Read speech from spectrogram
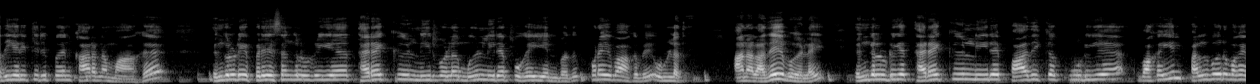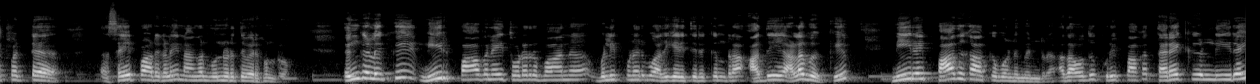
அதிகரித்திருப்பதன் காரணமாக எங்களுடைய பிரதேசங்களுடைய தரைக்கீழ் நீர்வள மீள் நிரப்புகை என்பது குறைவாகவே உள்ளது. ஆனால் அதேவேளை எங்களுடைய தரைக்கீழ் நீரை பாதிக்கக்கூடிய வகையில் பல்வேறு வகைப்பட்ட செயற்பாடுகளை நாங்கள் முன்னெடுத்து வருகின்றோம். எங்களுக்கு நீர் பாவனை தொடர்பான விழிப்புணர்வு அதிகரித்திருக்கின்ற அதே அளவுக்கு நீரை பாதுகாக்க வேண்டும் என்று அதாவது குறிப்பாக தரைக்கீழ் நீரை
